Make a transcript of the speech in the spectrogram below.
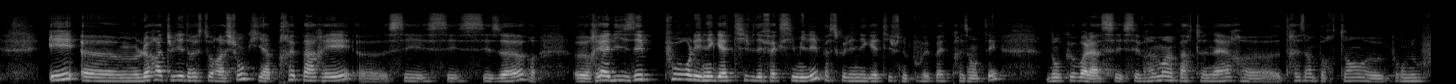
et leur atelier de restauration qui a préparé ces, ces, œuvres, réalisées pour les négatifs des facsimilés, parce que les négatifs ne pouvaient pas être présentés. Donc voilà, c'est vraiment un partenaire très important pour nous.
